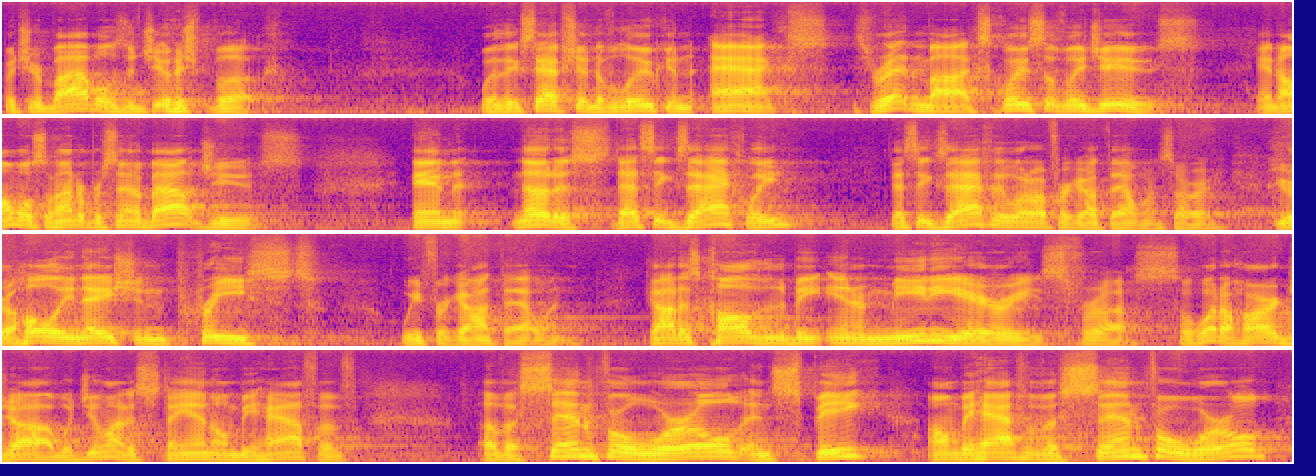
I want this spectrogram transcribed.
but your Bible is a Jewish book. With the exception of Luke and Acts, it's written by exclusively Jews and almost 100% about Jews. And notice, that's exactly, that's exactly what I forgot that one, sorry. You're a holy nation priest. We forgot that one. God has called them to be intermediaries for us. So, what a hard job. Would you want to stand on behalf of, of a sinful world and speak on behalf of a sinful world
